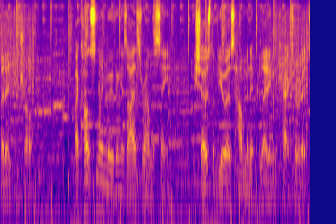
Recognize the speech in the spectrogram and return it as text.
but in control. By constantly moving his eyes around the scene, he shows the viewers how manipulating the character is.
